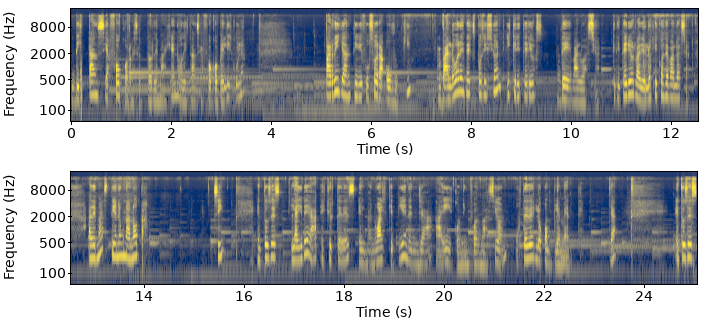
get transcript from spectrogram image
distancia foco receptor de imagen o distancia foco película, parrilla antidifusora o buki, valores de exposición y criterios de evaluación, criterios radiológicos de evaluación. Además tiene una nota, ¿sí? Entonces, la idea es que ustedes, el manual que tienen ya ahí con información, ustedes lo complementen, ¿ya? Entonces,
